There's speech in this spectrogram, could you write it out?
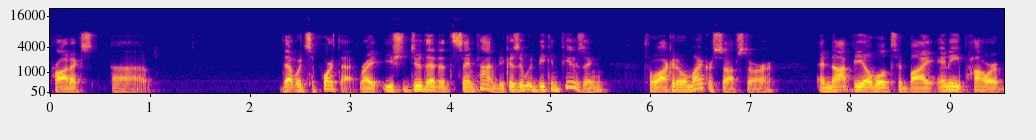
products uh, that would support that, right? You should do that at the same time because it would be confusing to walk into a Microsoft store and not be able to buy any power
